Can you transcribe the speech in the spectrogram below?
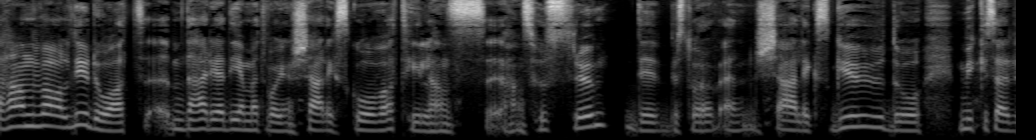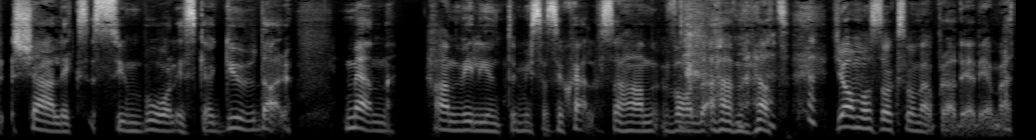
han valde ju då att det här diademet var ju en kärleksgåva till hans, hans hustru. Det består av en kärleksgud och mycket så här kärlekssymboliska gudar. Men han vill ju inte missa sig själv så han valde även att jag måste också vara med på det här diademet.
